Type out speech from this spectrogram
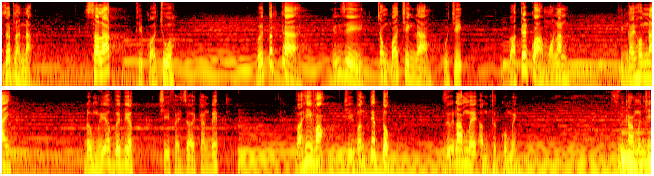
rất là nặng. Salad thì quá chua. Với tất cả những gì trong quá trình làm của chị và kết quả món ăn thì ngày hôm nay đồng nghĩa với việc chị phải rời căn bếp. Và hy vọng chị vẫn tiếp tục giữ đam mê ẩm thực của mình. Xin cảm ơn chị.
